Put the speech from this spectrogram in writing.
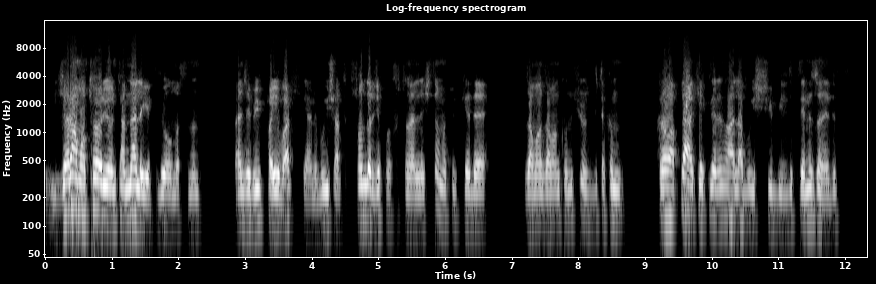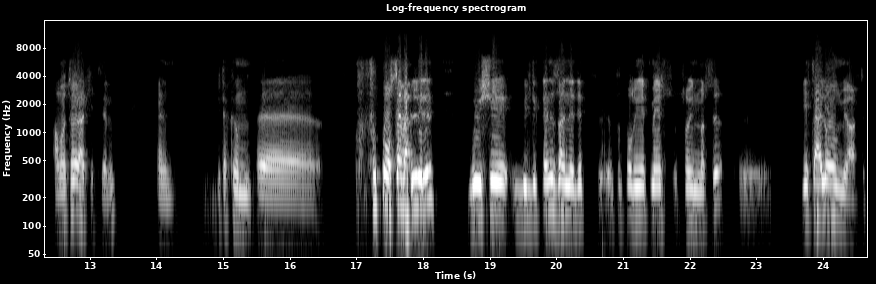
yarı amatör yöntemlerle yapılıyor olmasının bence büyük payı var. Yani bu iş artık son derece profesyonelleşti ama Türkiye'de zaman zaman konuşuyoruz. Bir takım kravatlı erkeklerin hala bu işi bildiklerini zannedip amatör erkeklerin yani bir takım e, futbol severlerin bu işi bildiklerini zannedip futbol yönetmeye soyunması e, yeterli olmuyor artık.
